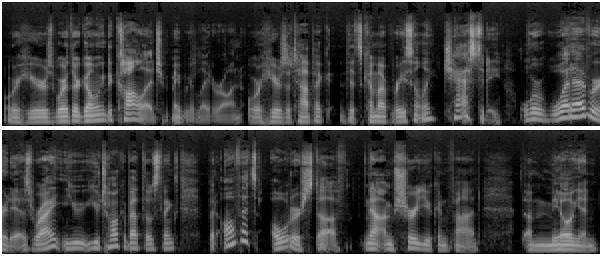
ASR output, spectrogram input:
or here's where they're going to college, maybe later on, or here's a topic that's come up recently, chastity, or whatever it is. Right? You you talk about those things, but all that's older stuff. Now I'm sure you can find a million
